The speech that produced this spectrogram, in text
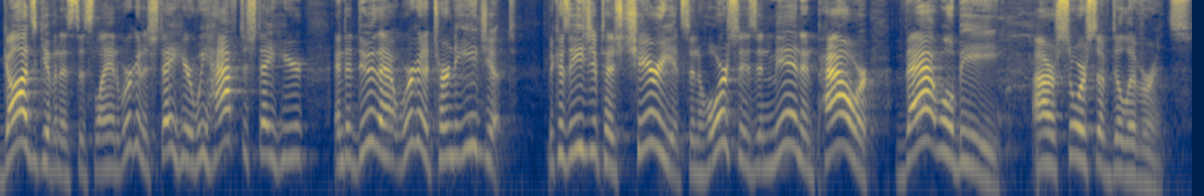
God's given us this land. We're going to stay here. We have to stay here. And to do that, we're going to turn to Egypt. Because Egypt has chariots and horses and men and power. That will be our source of deliverance.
